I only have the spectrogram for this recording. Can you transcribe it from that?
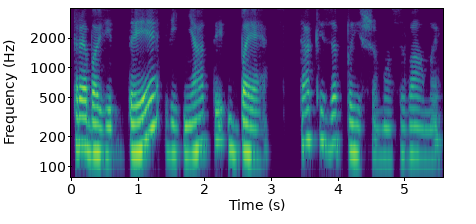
треба від Д відняти Б. Так і запишемо з вами.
